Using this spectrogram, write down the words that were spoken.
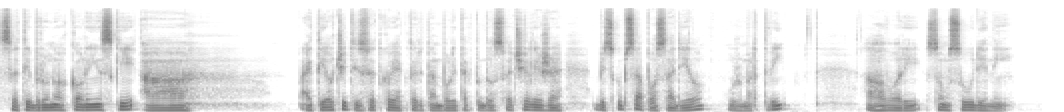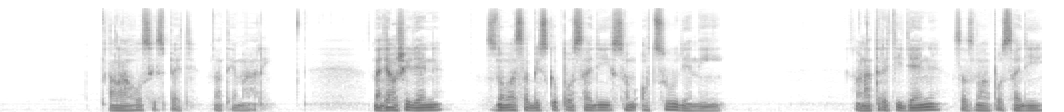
svätý Bruno Kolínsky a aj tí očití svetkovia, ktorí tam boli, takto dosvedčili, že biskup sa posadil, už mŕtvy, a hovorí, som súdený. A láhol si späť na tie máry. Na ďalší deň znova sa biskup posadí, som odsúdený. A na tretí deň sa znova posadí,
